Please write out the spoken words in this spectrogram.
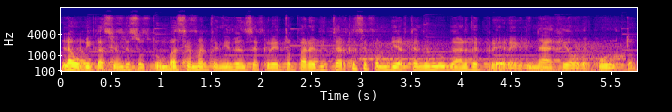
La ubicación de su tumba se ha mantenido en secreto para evitar que se convierta en un lugar de peregrinaje o de culto.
